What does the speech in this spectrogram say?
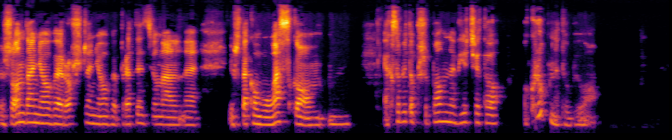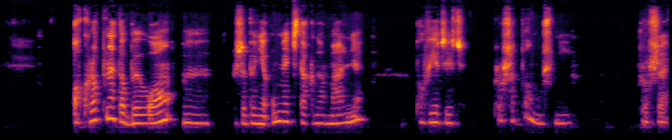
żądaniowe, roszczeniowe, pretensjonalne, już taką łaską. Jak sobie to przypomnę, wiecie, to okropne to było. Okropne to było, y, żeby nie umieć tak normalnie powiedzieć: Proszę, pomóż mi. Proszę.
